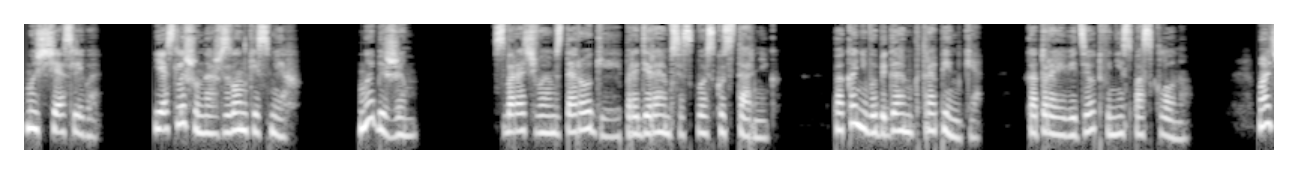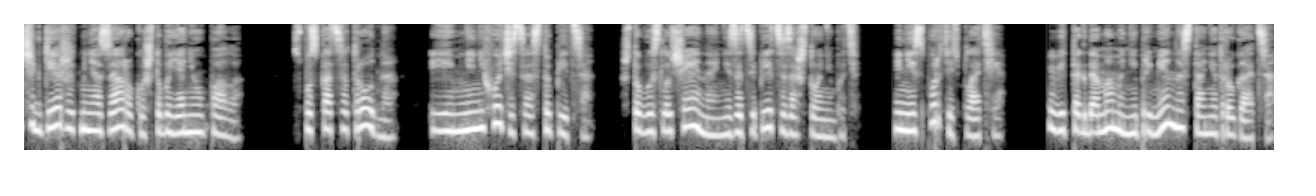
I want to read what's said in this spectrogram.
Мы счастливы. Я слышу наш звонкий смех. Мы бежим. Сворачиваем с дороги и продираемся сквозь кустарник, пока не выбегаем к тропинке, которая ведет вниз по склону. Мальчик держит меня за руку, чтобы я не упала. Спускаться трудно, и мне не хочется оступиться, чтобы случайно не зацепиться за что-нибудь и не испортить платье. Ведь тогда мама непременно станет ругаться.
